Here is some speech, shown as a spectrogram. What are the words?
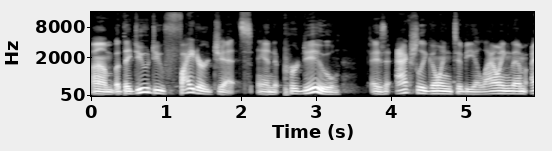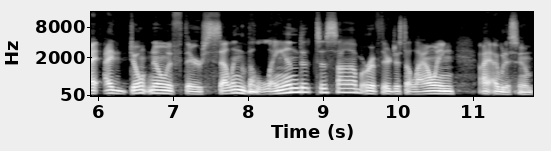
Um, but they do do fighter jets, and Purdue is actually going to be allowing them. I, I don't know if they're selling the land to Saab or if they're just allowing, I, I would assume,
